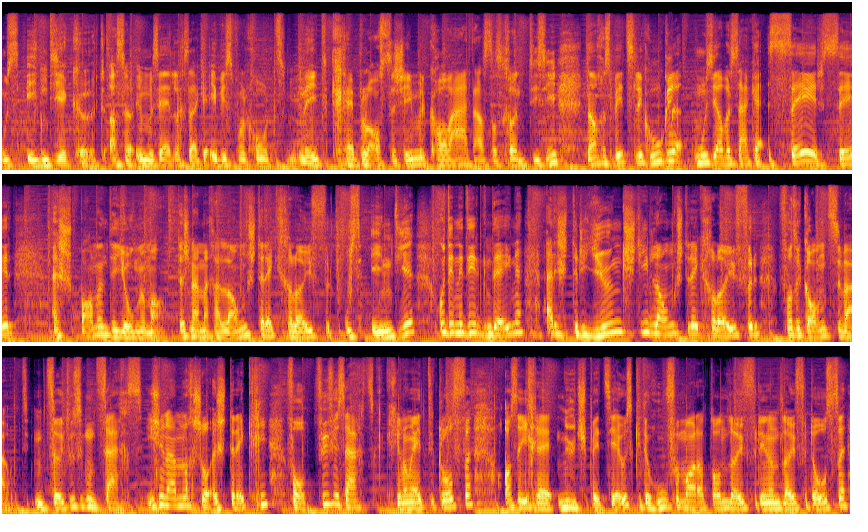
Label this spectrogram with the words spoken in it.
aus Indien gehört? Also ich muss ehrlich sagen, ich bin vor kurzem nicht kein blasser Schimmer gehabt, wer das, das könnte sein. Nach ein bisschen googeln muss ich aber sagen, sehr, sehr ein spannender junger Mann. Das ist nämlich ein Langstreckenläufer aus Indien und nicht irgendeiner, er ist der jüngste Langstreckenläufer von der ganzen Welt. Im 2006 ist er nämlich schon eine Strecke von 65 km gelaufen. Also ich äh, nichts Spezielles. Es gibt einen Haufen Marathonläuferinnen und Läufer draussen.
